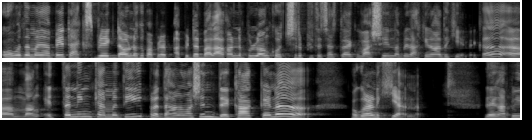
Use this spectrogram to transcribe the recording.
ඕම තමයි අපේ ටක්ස් බ්‍රේක් ඩවන අපිට බලාගන්න පුළුවන් කොච්චර ප්‍රතිචතයක් වශයෙන් අපි දකිනාද කියන එක. මං එතනින් කැමති ප්‍රධාන වශයෙන් දෙකක්ගෙන ඔගලන්ට කියන්න. දැන් අපි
